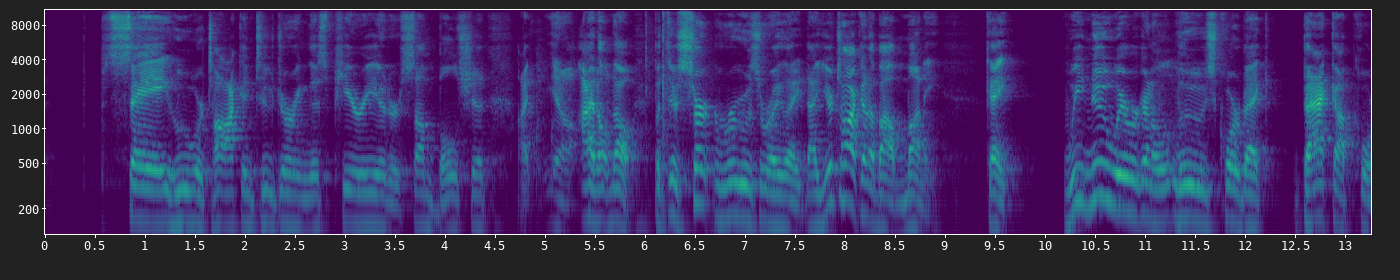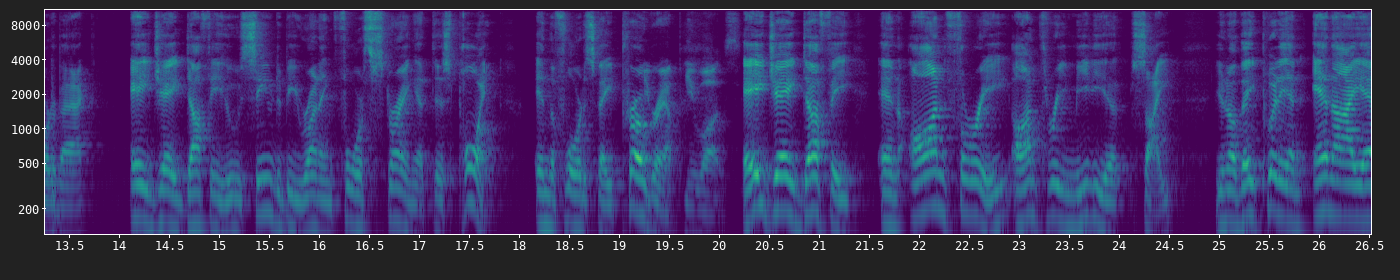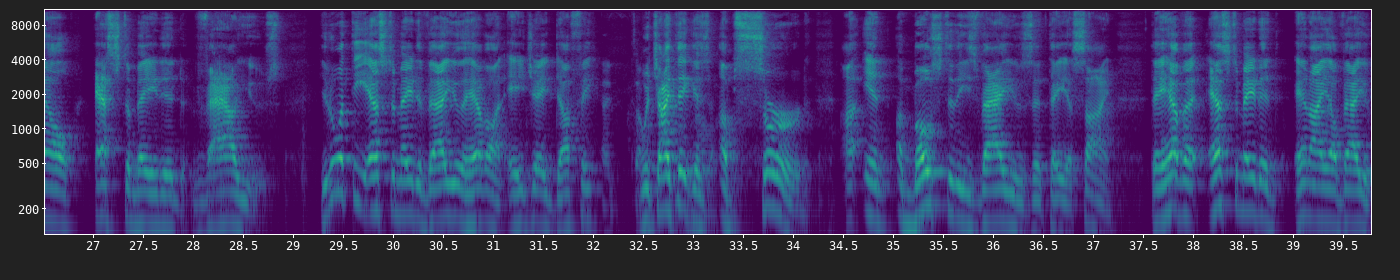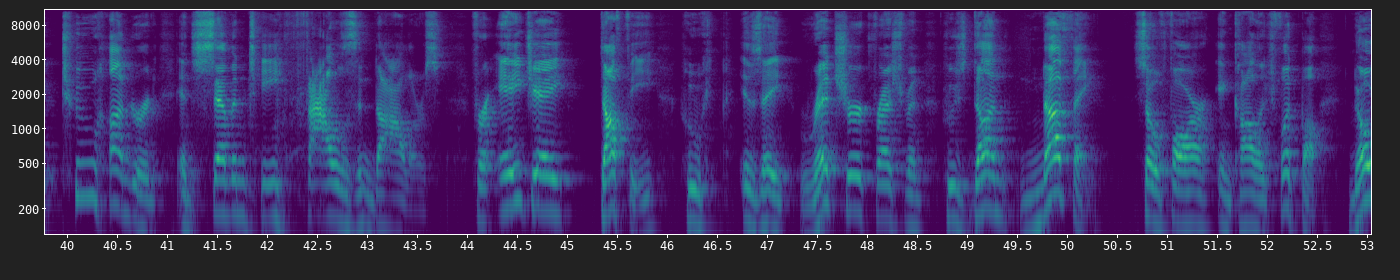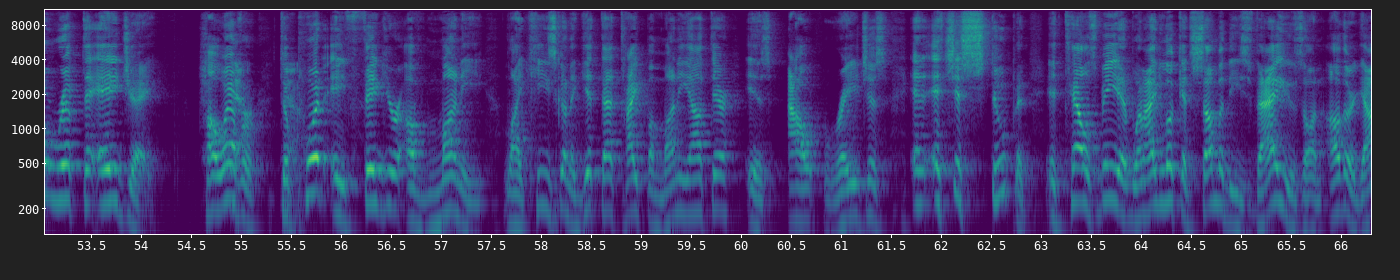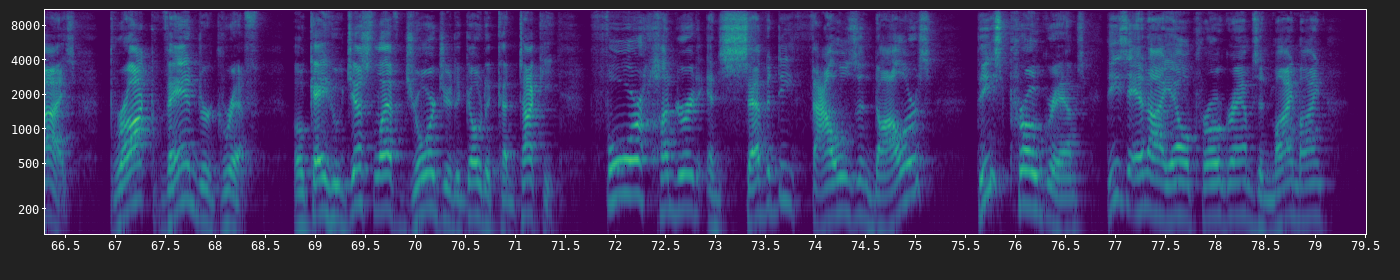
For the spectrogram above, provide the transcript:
say who we're talking to during this period or some bullshit. I you know, I don't know. But there's certain rules related. Now you're talking about money. Okay. We knew we were gonna lose quarterback, backup quarterback, AJ Duffy, who seemed to be running fourth string at this point in the Florida State program. He, he was. AJ Duffy, and on three, on three media site, you know, they put in NIL estimated values. You know what the estimated value they have on AJ Duffy, I which I think know. is absurd uh, in uh, most of these values that they assign. They have an estimated NIL value two hundred and seventeen thousand dollars for AJ Duffy, who is a redshirt freshman who's done nothing so far in college football. No rip to AJ. However, yeah, to yeah. put a figure of money like he's going to get that type of money out there is outrageous. And it's just stupid. It tells me that when I look at some of these values on other guys, Brock Vandagriff, okay, who just left Georgia to go to Kentucky, $470,000. These programs, these NIL programs, in my mind,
